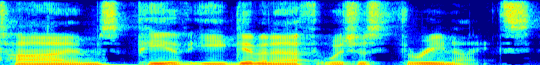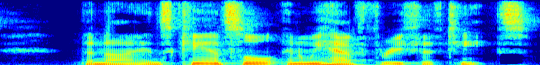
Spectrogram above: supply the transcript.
times P of E given F, which is 3 ninths. The 9's cancel, and we have 3 fifteenths.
